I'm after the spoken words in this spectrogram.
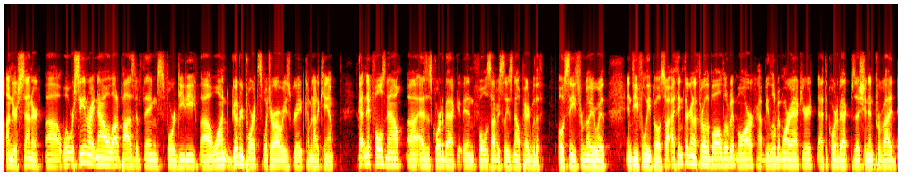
under center. Uh, what we're seeing right now, a lot of positive things for Dede. Uh, one, good reports, which are always great coming out of camp. Got Nick Foles now uh, as his quarterback, and Foles obviously is now paired with a OC he's familiar with in DeFilippo. So I think they're going to throw the ball a little bit more, be a little bit more accurate at the quarterback position, and provide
